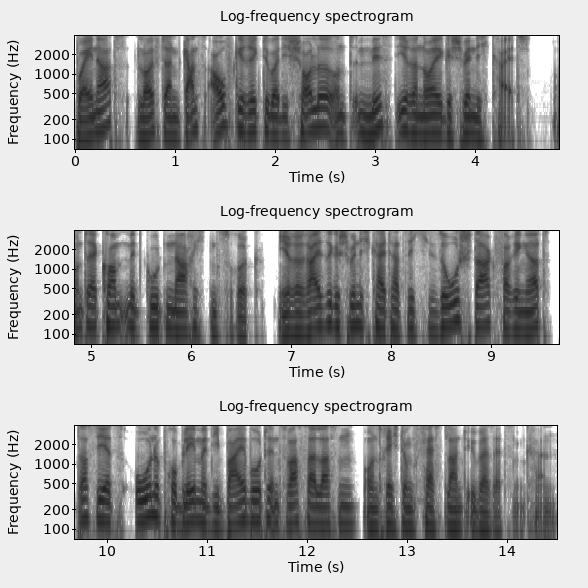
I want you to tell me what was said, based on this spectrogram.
Brainard läuft dann ganz aufgeregt über die Scholle und misst ihre neue Geschwindigkeit. Und er kommt mit guten Nachrichten zurück. Ihre Reisegeschwindigkeit hat sich so stark verringert, dass sie jetzt ohne Probleme die Beiboote ins Wasser lassen und Richtung Festland übersetzen können.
